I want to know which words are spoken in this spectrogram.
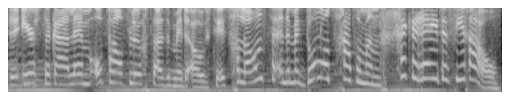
De eerste KLM-ophaalvlucht uit het Midden-Oosten is geland... en de McDonald's gaat om een gekke reden viraal.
